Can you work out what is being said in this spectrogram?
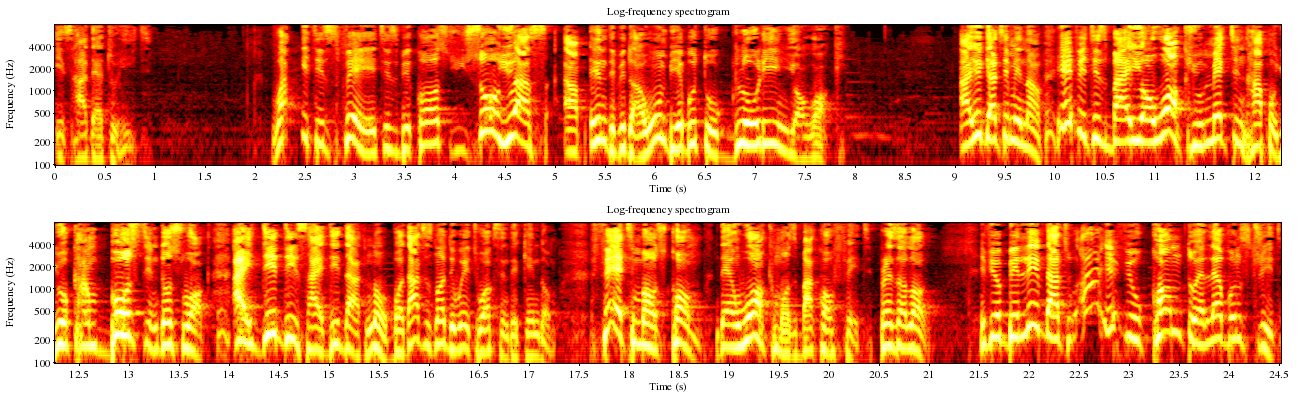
is added to it. Why it is faith is because so you as an individual won't be able to glory in your work. Are you getting me now? If it is by your work you make things happen, you can boast in those work. I did this, I did that. No, but that is not the way it works in the kingdom. Faith must come, then work must back up faith. Praise the Lord. If you believe that, ah, if you come to 11th Street,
